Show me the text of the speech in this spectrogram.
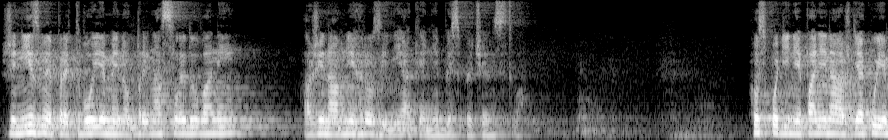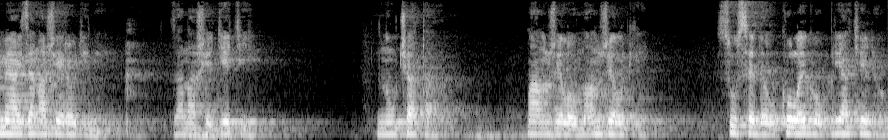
Že nie sme pre Tvoje meno prenasledovaní a že nám nehrozí nejaké nebezpečenstvo. Hospodine, Pane náš, ďakujeme aj za naše rodiny, za naše deti, vnúčata, manželov, manželky, susedov, kolegov, priateľov,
